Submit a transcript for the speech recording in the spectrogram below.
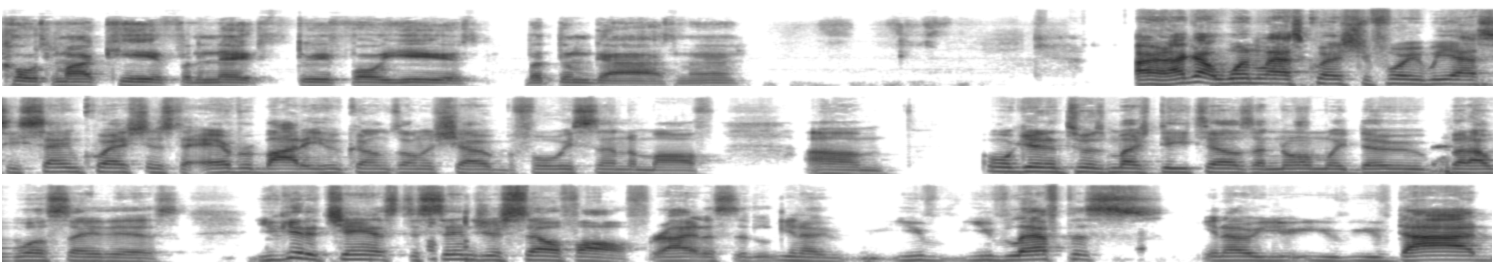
coach my kid for the next three four years, but them guys, man. All right, I got one last question for you. We ask these same questions to everybody who comes on the show before we send them off. Um, I won't get into as much detail as I normally do, but I will say this: you get a chance to send yourself off, right? You know, you've you've left us. You know, you, you you've died.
